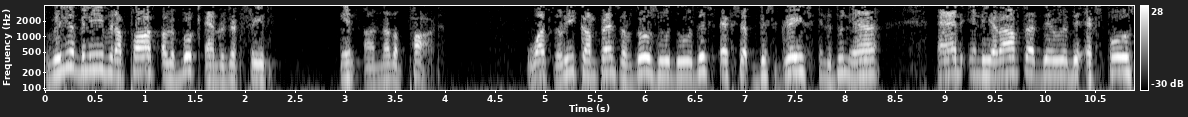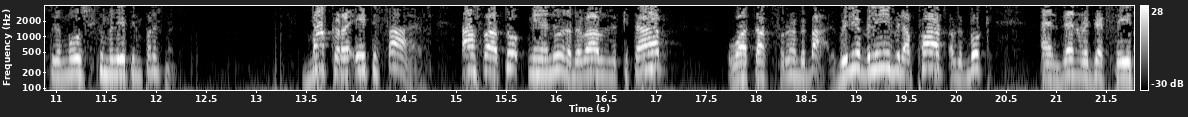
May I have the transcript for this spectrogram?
Will you believe in a part of the book and reject faith in another part? What's the recompense of those who do this except disgrace in the dunya and in the hereafter they will be exposed to the most humiliating punishment? Baqarah 85. أَفَتُؤْمِنُونَ بِبَعْضِ الْكِتَابِ وَتَكْفُرُونَ بِبَعْضِ Will you believe in a part of the book and then reject faith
